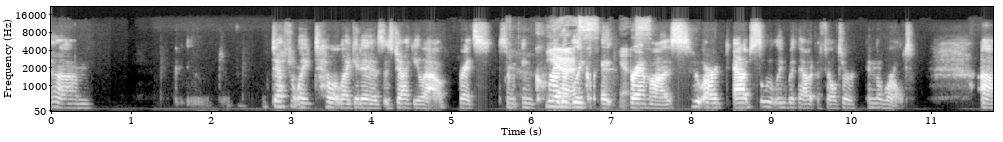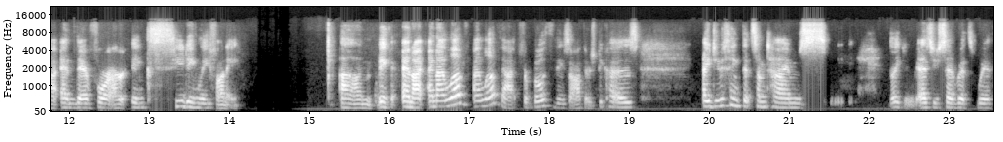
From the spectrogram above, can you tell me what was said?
um definitely tell it like it is is jackie lau writes some incredibly yes. great yes. grandmas who are absolutely without a filter in the world uh, and therefore are exceedingly funny um, and I and I love I love that for both of these authors because I do think that sometimes, like as you said with with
